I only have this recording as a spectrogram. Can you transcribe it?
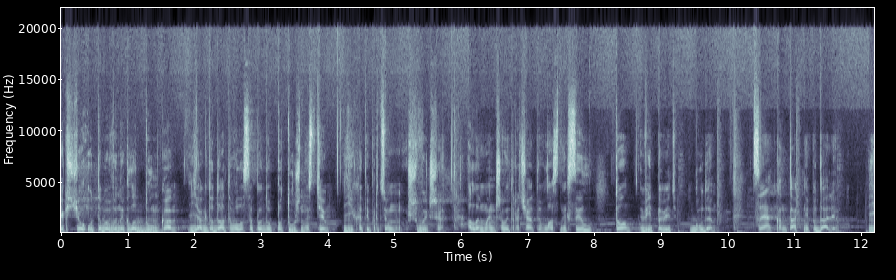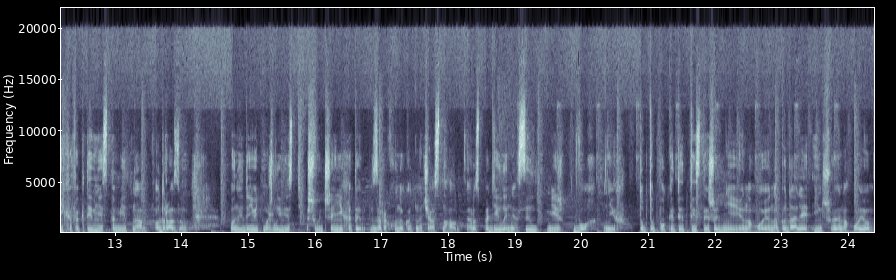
Якщо у тебе виникла думка, як додати велосипеду потужності, їхати при цьому швидше, але менше витрачати власних сил, то відповідь буде: це контактні педалі. Їх ефективність помітна одразу. Вони дають можливість швидше їхати за рахунок одночасного розподілення сил між двох ніг. Тобто, поки ти тиснеш однією ногою на педалі, іншою ногою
